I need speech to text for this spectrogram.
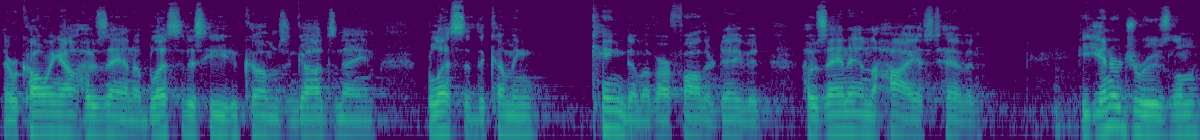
They were calling out, Hosanna, blessed is he who comes in God's name. Blessed the coming kingdom of our father David. Hosanna in the highest heaven. He entered Jerusalem,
